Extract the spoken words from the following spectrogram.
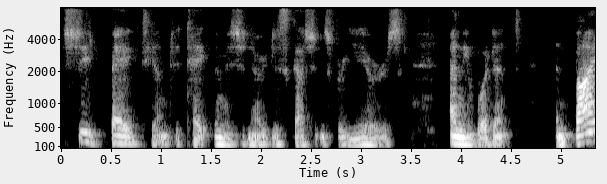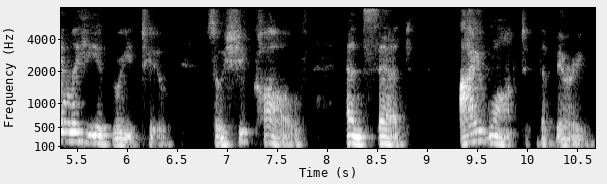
she begged him to take the missionary discussions for years and he wouldn't. And finally he agreed to. So she called and said, I want the very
